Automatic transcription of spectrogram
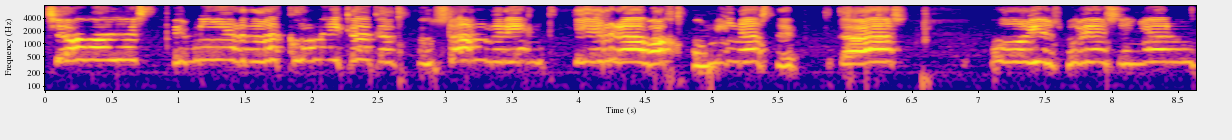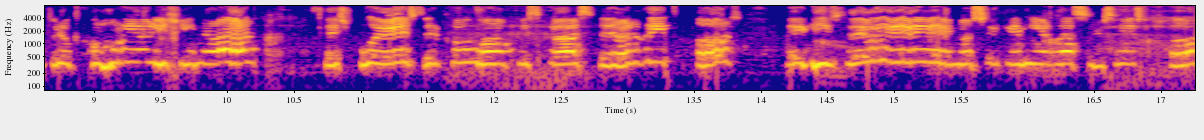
chavales de mierda, come caca con sangre en tierra bajo minas de putas. Hoy os voy a enseñar un truco muy original después de cómo pescar cerditos. XD, no sé qué mierda es esto.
